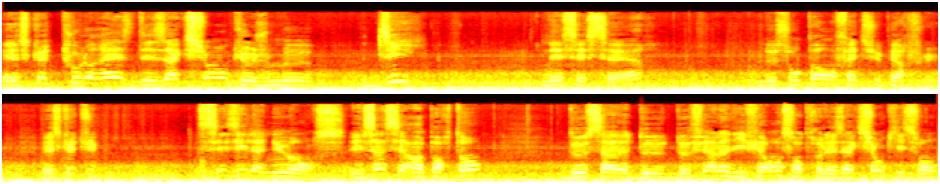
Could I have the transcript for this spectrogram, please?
Est-ce que tout le reste des actions que je me dis nécessaires ne sont pas en fait superflues. Est-ce que tu saisis la nuance? Et ça c'est important de, faire la différence entre les actions qui sont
